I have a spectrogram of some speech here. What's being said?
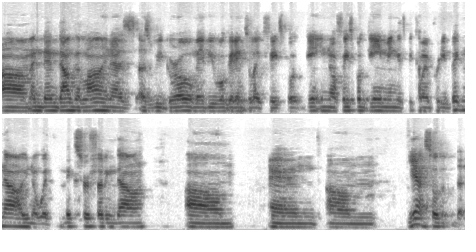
Um, and then down the line, as as we grow, maybe we'll get into like Facebook. You know, Facebook gaming is becoming pretty big now. You know, with Mixer shutting down, um, and um, yeah, so th-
